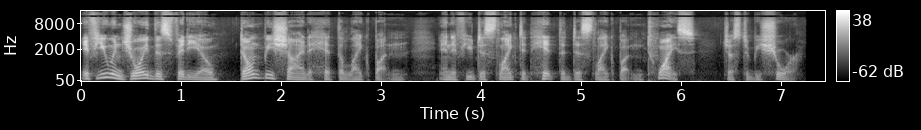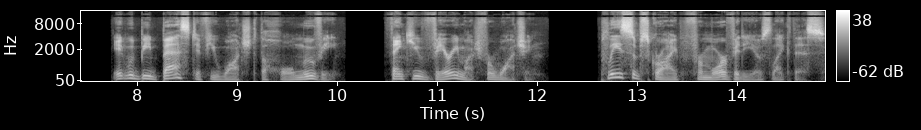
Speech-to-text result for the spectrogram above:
If you enjoyed this video, don't be shy to hit the like button, and if you disliked it, hit the dislike button twice, just to be sure. It would be best if you watched the whole movie. Thank you very much for watching. Please subscribe for more videos like this.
